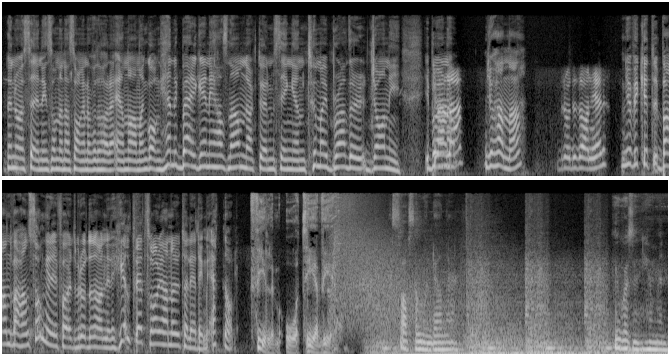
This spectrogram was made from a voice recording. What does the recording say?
Det är nog en sägning som den här sången har fått höra en och annan gång. Henrik Berggren är hans namn och aktuell med singeln To My Brother Johnny. I början. Johanna. Johanna. Broder Daniel. Ja, vilket band var han sångare i förut? Broder Daniel. Helt rätt svar. Johanna du tar ledning med 1-0. Film och TV. saw someone down there. He wasn't human.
